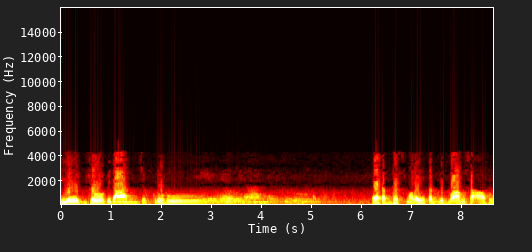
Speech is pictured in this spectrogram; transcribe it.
హ్యేభ్యో విదాంచక్రు ఏతద్ధస్మవై తద్విద్వాంస ఆహు.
